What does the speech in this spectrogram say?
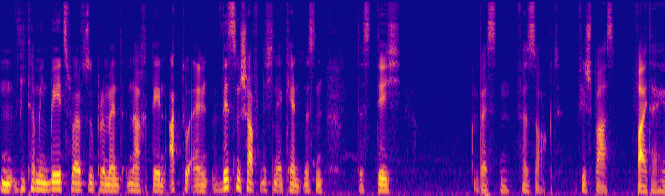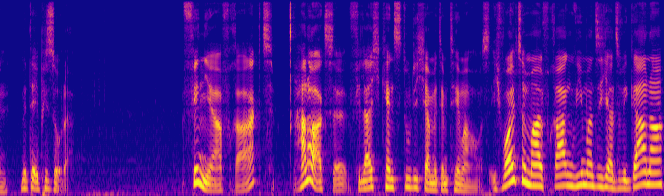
Ein Vitamin B12-Supplement nach den aktuellen wissenschaftlichen Erkenntnissen, das dich am besten versorgt. Viel Spaß weiterhin mit der Episode. Finja fragt, Hallo Axel, vielleicht kennst du dich ja mit dem Thema aus. Ich wollte mal fragen, wie man sich als Veganer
